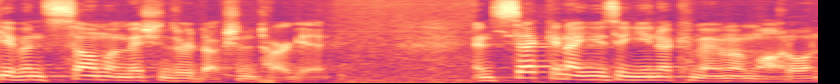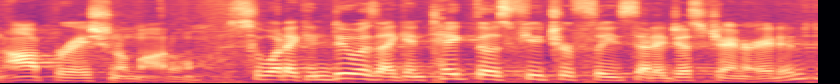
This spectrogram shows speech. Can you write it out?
given some emissions reduction target. And second, I use a unit commitment model, an operational model. So what I can do is I can take those future fleets that I just generated,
